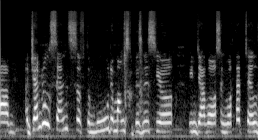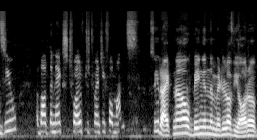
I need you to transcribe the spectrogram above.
um, a general sense of the mood amongst business here in Davos and what that tells you about the next 12 to 24 months? See, right now, being in the middle of Europe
